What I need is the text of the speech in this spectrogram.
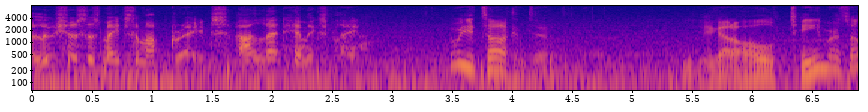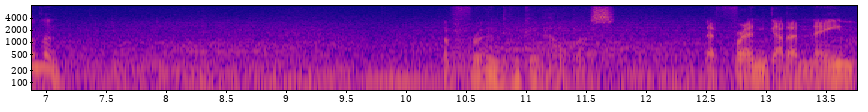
Lucius has made some upgrades. I'll let him explain. Who are you talking to? You got a whole team or something? A friend who can help us. That friend got a name?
